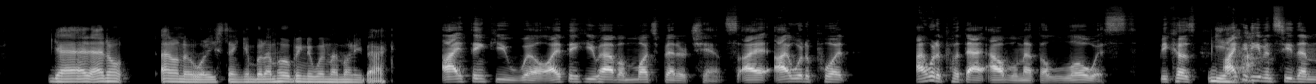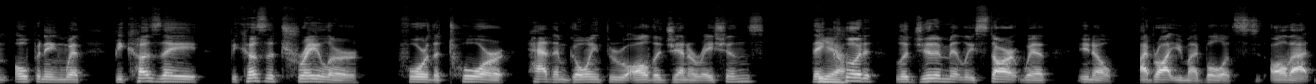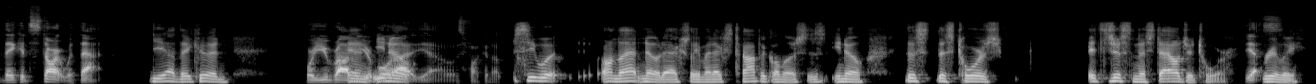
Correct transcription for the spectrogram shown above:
yeah, I, I don't I don't know what he's thinking, but I'm hoping to win my money back. I think you will. I think you have a much better chance. I I would have put I would have put that album at the lowest because Yeah, I could even see them opening with because they because the trailer for the tour had them going through all the generations. They Yeah. could legitimately start with, you know, I brought you my bullets, all that. They could start with that. yeah, they could. Or you brought me And, your you know- I- yeah, I was fucking up. see what on that note actually my next topic almost is you know this this tour's it's just a nostalgia tour Yes. really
